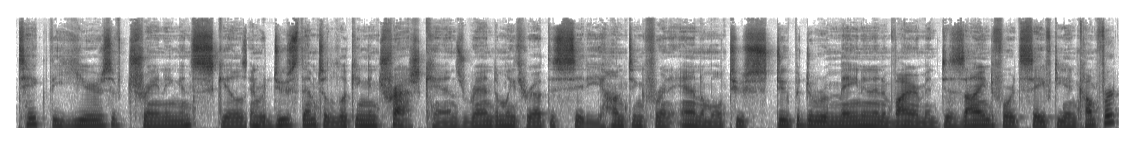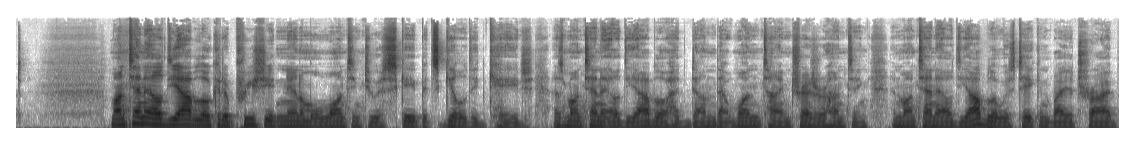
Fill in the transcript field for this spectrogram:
take the years of training and skills and reduce them to looking in trash cans randomly throughout the city, hunting for an animal too stupid to remain in an environment designed for its safety and comfort? Montana El Diablo could appreciate an animal wanting to escape its gilded cage, as Montana El Diablo had done that one time treasure hunting, and Montana El Diablo was taken by a tribe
